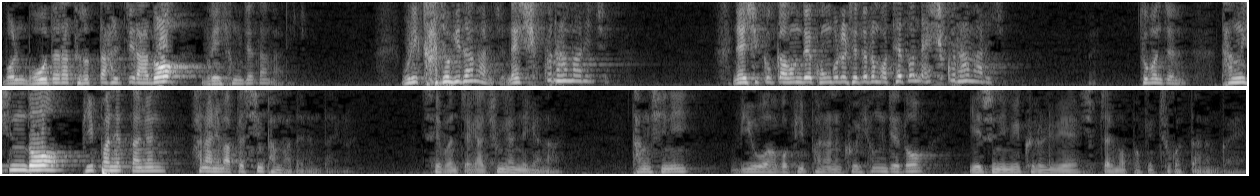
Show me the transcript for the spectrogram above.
뭘 못 알아들었다 할지라도 우리의 형제다 말이죠. 우리 가족이다 말이죠. 내 식구다 말이죠. 내 식구 가운데 공부를 제대로 못해도 내 식구다 말이죠. 두 번째는 당신도 비판했다면 하나님 앞에 심판받아야 된다. 세 번째가 중요한 얘기가 나와요. 당신이 미워하고 비판하는 그 형제도 예수님이 그를 위해 십자가에 못 박혀 죽었다는 거예요.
